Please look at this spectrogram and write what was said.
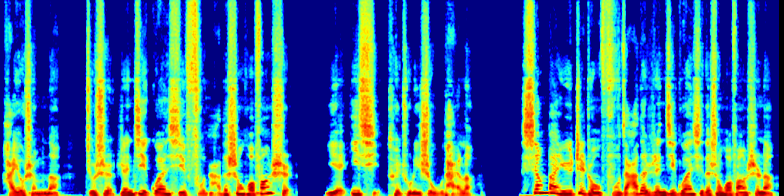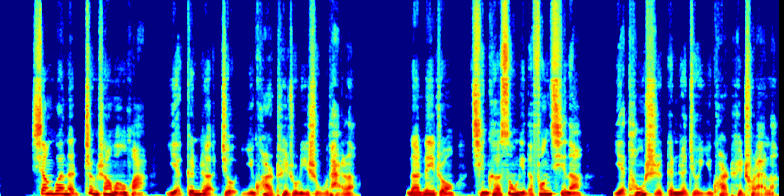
还有什么呢？就是人际关系复杂的生活方式也一起退出历史舞台了。相伴于这种复杂的人际关系的生活方式呢，相关的政商文化也跟着就一块退出历史舞台了。那那种请客送礼的风气呢？也同时跟着就一块退出来了，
